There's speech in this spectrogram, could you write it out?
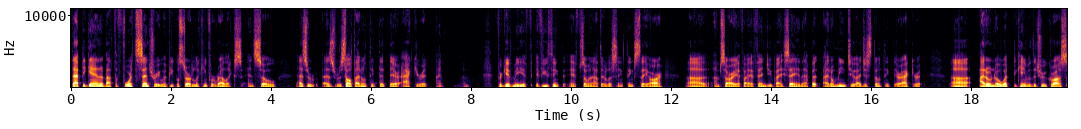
that began in about the fourth century when people started looking for relics. And so, as a as a result, I don't think that they're accurate. I'm forgive me if, if you think that if someone out there listening thinks they are. Uh, I'm sorry if I offend you by saying that, but I don't mean to. I just don't think they're accurate. Uh, I don't know what became of the true cross.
